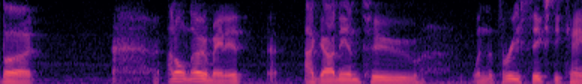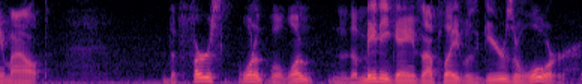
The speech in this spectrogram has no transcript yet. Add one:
but i don't know man it i got into when the 360 came out, the first one of well one of the mini games I played was Gears of War,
